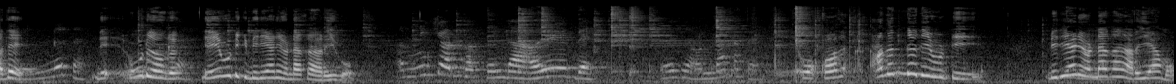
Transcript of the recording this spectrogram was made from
അതെ. ഇങ്ങോട്ട് നോക്ക്. ദേവൂട്ടിക്ക് ബിരിയാണി ഉണ്ടാക്കാൻ അറിയുമോ അതെന്താ ദേവൂട്ടി ബിരിയാണി ഉണ്ടാക്കാൻ അറിയാമോ?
